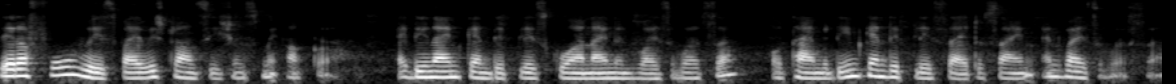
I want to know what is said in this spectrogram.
There are four ways by which transitions may occur. Adenine can replace guanine and vice versa, or thymidine can replace cytosine and vice versa.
